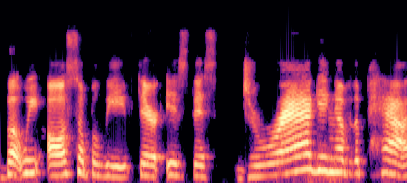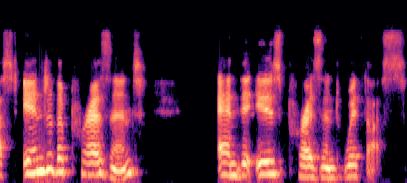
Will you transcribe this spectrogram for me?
but we also believe there is this dragging of the past into the present and that is present with us.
